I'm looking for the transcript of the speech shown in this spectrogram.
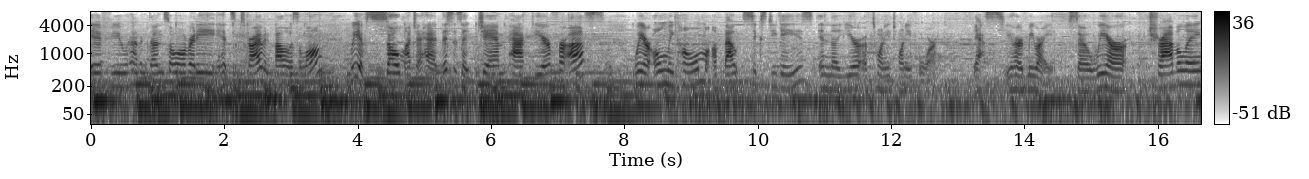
If you haven't done so already, hit subscribe and follow us along. We have so much ahead. This is a jam-packed year for us. We are only home about 60 days in the year of 2024. Yes, you heard me right. So we are traveling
